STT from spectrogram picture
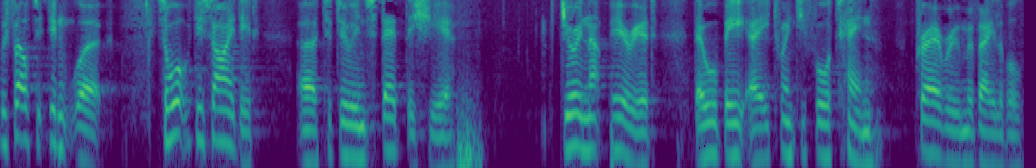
we felt it didn't work. So what we've decided uh, to do instead this year, during that period, there will be a 2410 prayer room available.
